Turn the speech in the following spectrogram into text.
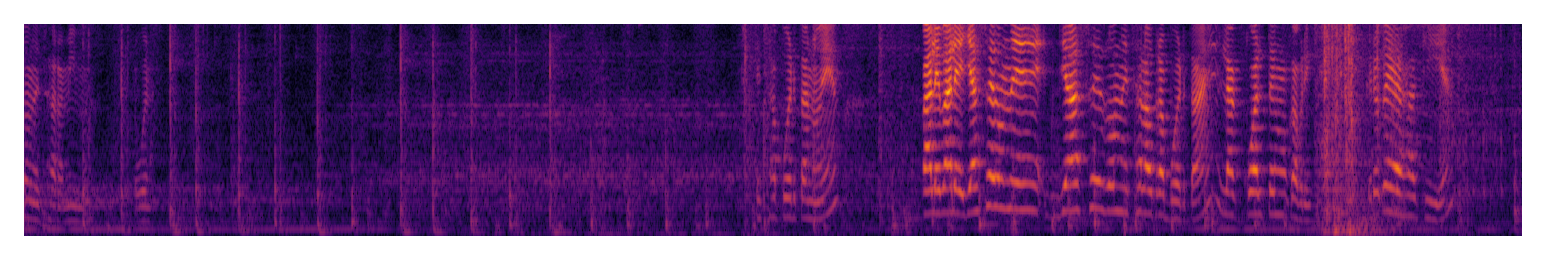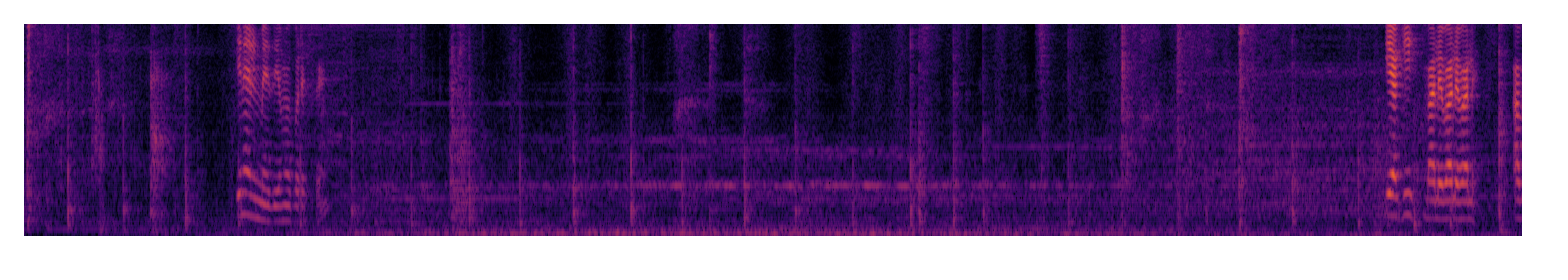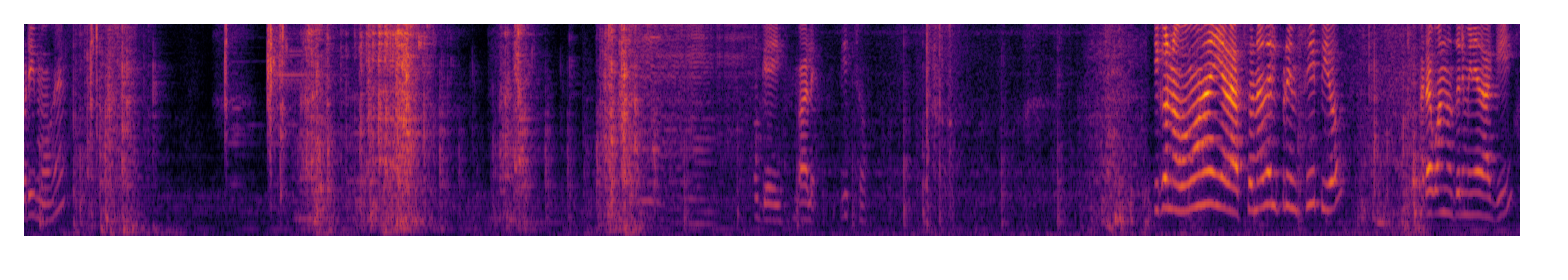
¿Dónde está ahora mismo? Pero bueno. Esta puerta no es. Vale, vale, ya sé dónde. Ya sé dónde está la otra puerta, ¿eh? La cual tengo que abrir. Creo que es aquí, ¿eh? en el medio, me parece. Y aquí, vale, vale, vale Abrimos, ¿eh? Ok, vale, listo Chicos, nos vamos a ir a la zona del principio Ahora cuando termine de aquí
